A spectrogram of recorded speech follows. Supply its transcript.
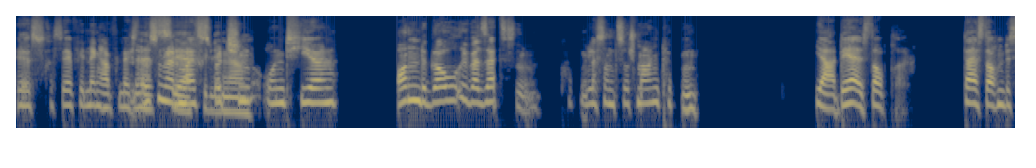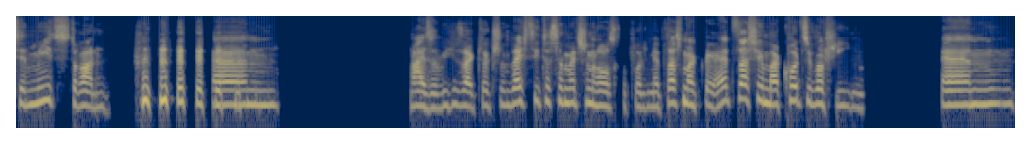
Der ist sehr viel länger. Vielleicht müssen wir mal switchen länger. und hier on the go übersetzen. Gucken, lass uns das mal angucken. Ja, der ist auch dran. Da ist auch ein bisschen Mies dran. ähm, also, wie gesagt, 66, das haben wir schon rausgefunden. Jetzt lass mal, jetzt lass hier mal kurz überfliegen. Ähm,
